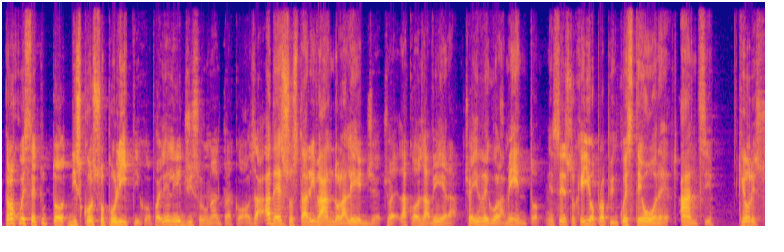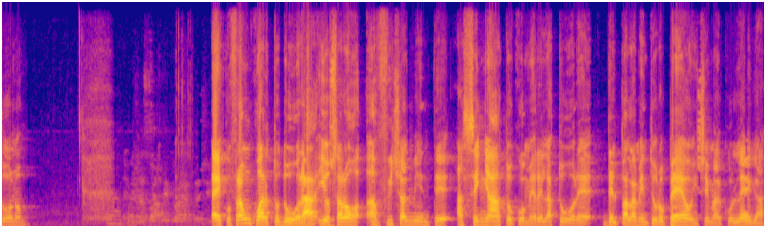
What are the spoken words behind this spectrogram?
Però questo è tutto discorso politico, poi le leggi sono un'altra cosa. Adesso sta arrivando la legge, cioè la cosa vera, cioè il regolamento, nel senso che io proprio in queste ore, anzi, che ore sono? Ecco, fra un quarto d'ora io sarò ufficialmente assegnato come relatore del Parlamento europeo insieme al collega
